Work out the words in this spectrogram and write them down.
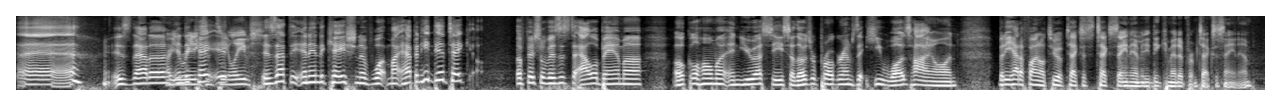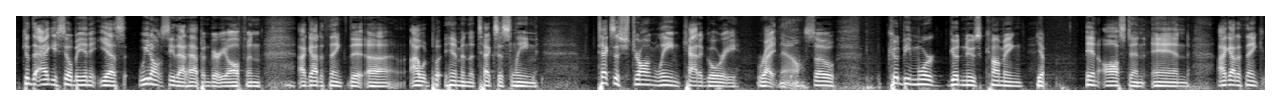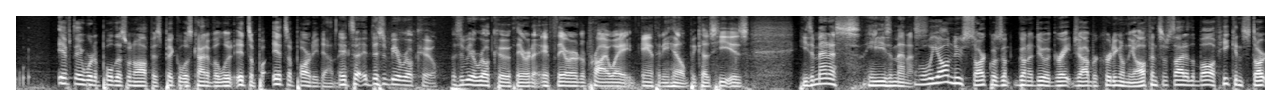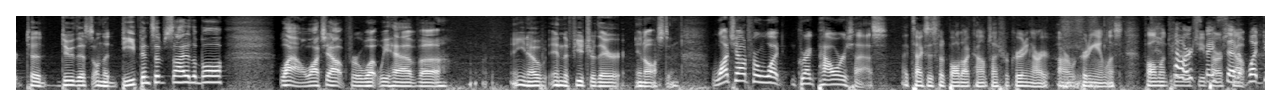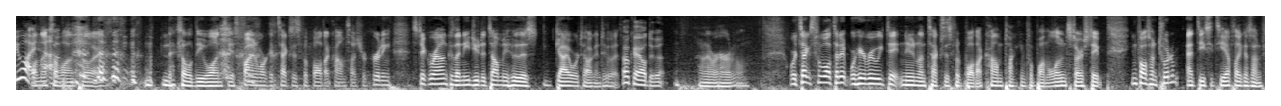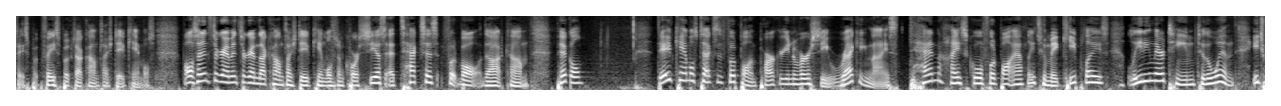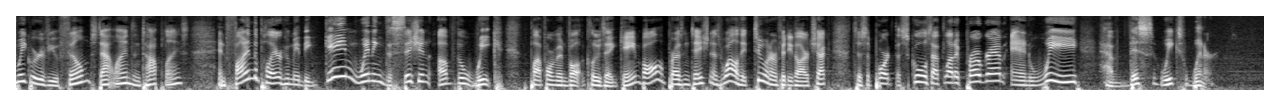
Eh, is that a Are you reading some tea leaves? Is that the, an indication of what might happen? He did take official visits to Alabama, Oklahoma, and USC, so those were programs that he was high on. But he had a final two of Texas, Texas A&M, and he decommitted from Texas A&M. Could the Aggies still be in it? Yes. We don't see that happen very often. I got to think that uh, I would put him in the Texas lean Texas strong lean category right now. So could be more good news coming Yep. In Austin and I got to think if they were to pull this one off as Pickle was kind of alluded it's a it's a party down there. It's a, this would be a real coup. This would be a real coup if they were to if they were to pry away Anthony Hill because he is he's a menace. He's a menace. well, we all knew Sark was going to do a great job recruiting on the offensive side of the ball. If he can start to do this on the defensive side of the ball, wow, watch out for what we have uh, you know, in the future there in Austin. Watch out for what Greg Powers has at texasfootball.com slash recruiting, our, our recruiting analyst. Follow him on Twitter Power G Space Power said, Scout. "What do I Well, next have?" level on Twitter. next level D1. He has fine work at texasfootball.com slash recruiting. Stick around because I need you to tell me who this guy we're talking to is. Okay, I'll do it. I've never heard of him. We're Texas Football Today. We're here every weekday at noon on TexasFootball.com, talking football in the Lone Star State. You can follow us on Twitter at DCTF, like us on Facebook, Facebook.com slash Dave Campbell's. Follow us on Instagram, Instagram.com slash Dave Campbell's, and of course, see us at TexasFootball.com. Pickle. Dave Campbell's Texas Football and Parker University recognize 10 high school football athletes who make key plays, leading their team to the win. Each week we review film, stat lines, and top plays, and find the player who made the game winning decision of the week. The platform includes a game ball, presentation, as well as a $250 check to support the school's athletic program, and we have this week's winner.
